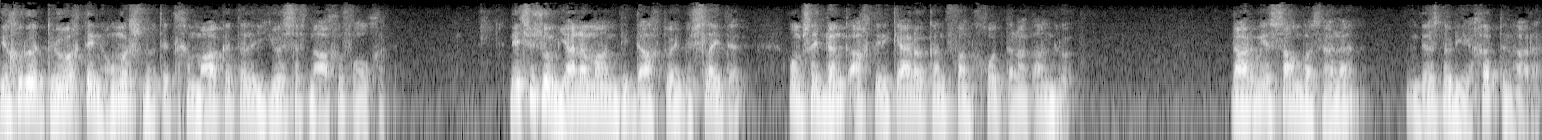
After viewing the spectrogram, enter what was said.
Die groot droogte en hongersnood het gemaak dat hulle Josef nagevolg het. Net soos oom Janneman die dag toe hy besluit het om sy dink agter die kerkelkant van God te laat aanloop. daarmee saam was hulle en dis nou die Egiptenare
